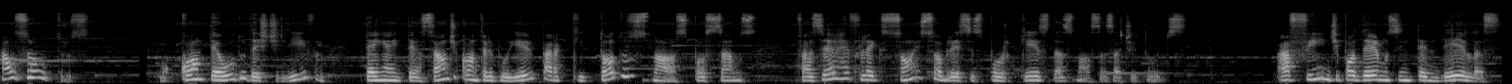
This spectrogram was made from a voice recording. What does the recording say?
aos outros. O conteúdo deste livro tem a intenção de contribuir para que todos nós possamos fazer reflexões sobre esses porquês das nossas atitudes, a fim de podermos entendê-las,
